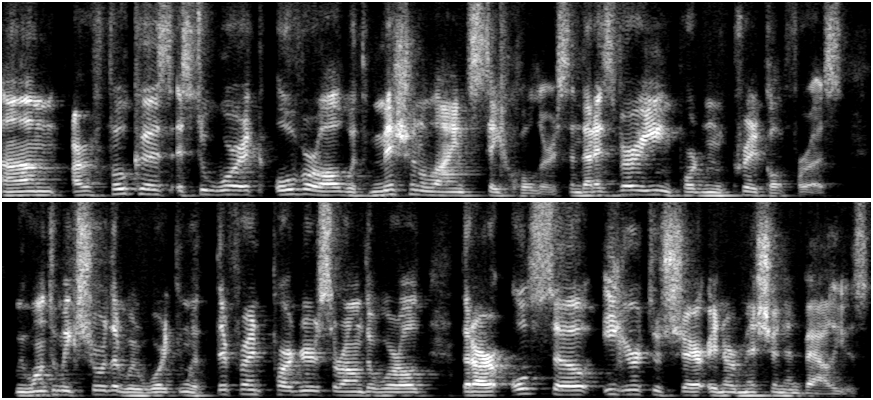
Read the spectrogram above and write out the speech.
Um, our focus is to work overall with mission-aligned stakeholders, and that is very important and critical for us. We want to make sure that we're working with different partners around the world that are also eager to share in our mission and values.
